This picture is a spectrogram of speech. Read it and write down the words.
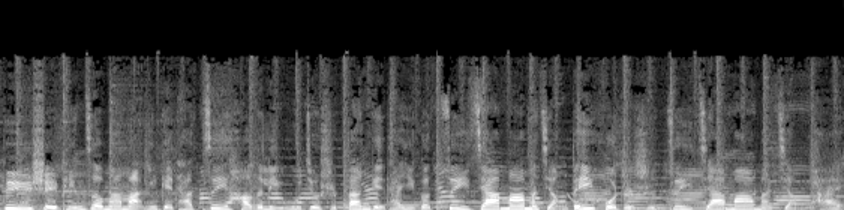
对于水瓶座妈妈，你给她最好的礼物就是颁给她一个最佳妈妈奖杯，或者是最佳妈妈奖牌。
